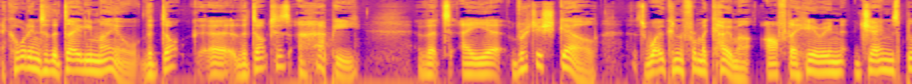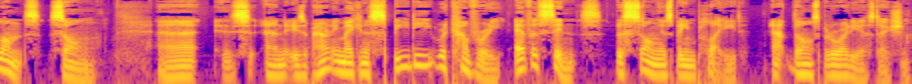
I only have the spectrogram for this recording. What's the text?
according to the Daily Mail, the doc uh, the doctors are happy that a uh, British girl has woken from a coma after hearing James Blunt's song. Is, and is apparently making a speedy recovery ever since the song has been played at the hospital radio station.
